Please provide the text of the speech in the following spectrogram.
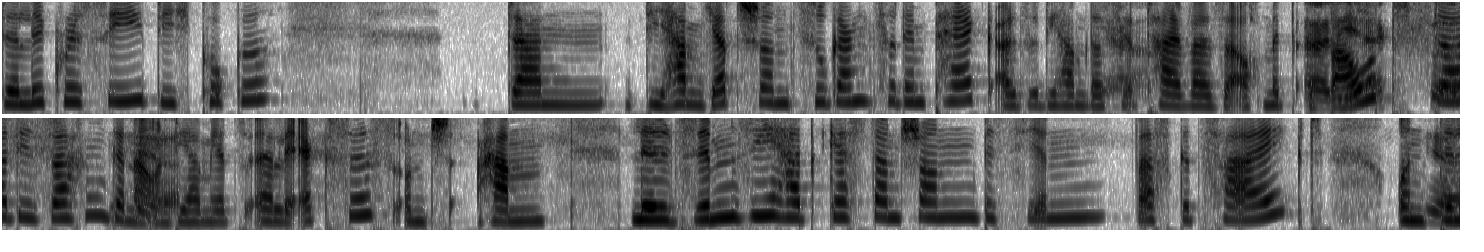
Delicracy, die ich gucke, dann, die haben jetzt schon Zugang zu dem Pack, also die haben das ja, Ja. teilweise auch mitgebaut, da die Sachen, genau, Ja. und die haben jetzt Early Access und haben, Lil Simsi hat gestern schon ein bisschen was gezeigt und Ja,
